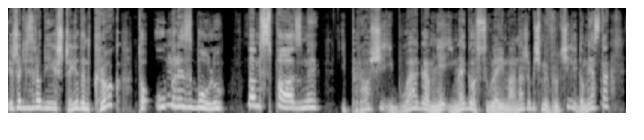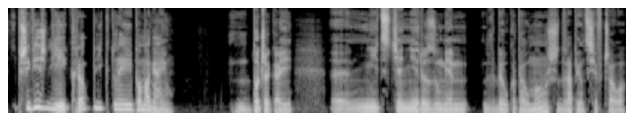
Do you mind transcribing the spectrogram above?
Jeżeli zrobię jeszcze jeden krok, to umrę z bólu. Mam spazmy. I prosi i błaga mnie i mego Sulejmana, żebyśmy wrócili do miasta i przywieźli jej kropli, które jej pomagają. Poczekaj, nic cię nie rozumiem, wybełkotał mąż, drapiąc się w czoło.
